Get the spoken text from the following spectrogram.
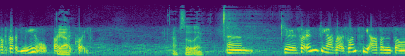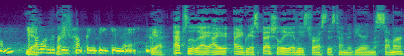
I've got a meal basically. Yeah. basically. absolutely Um, yeah, so anything I roast, once the oven's on, Yeah, I want to do something big in there. yeah, absolutely. I, I, I agree, especially at least for us this time of year in the summer.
